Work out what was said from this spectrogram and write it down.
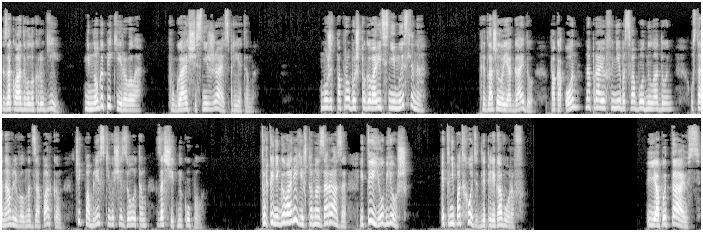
Закладывала круги, немного пикировала, пугающе снижаясь при этом. «Может, попробуешь поговорить с ней мысленно?» Предложила я гайду, пока он, направив в небо свободную ладонь, устанавливал над зоопарком чуть поблескивающий золотом защитный купол. «Только не говори ей, что она зараза, и ты ее убьешь. Это не подходит для переговоров». «Я пытаюсь!»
